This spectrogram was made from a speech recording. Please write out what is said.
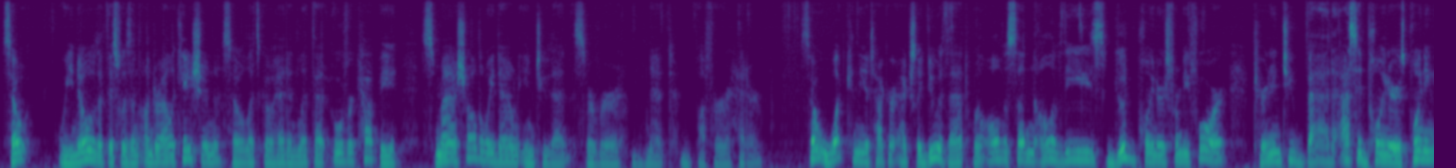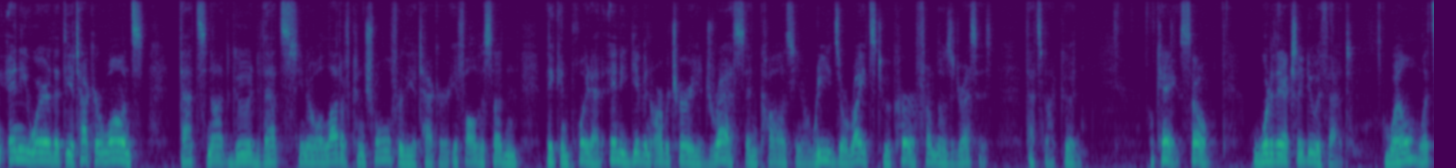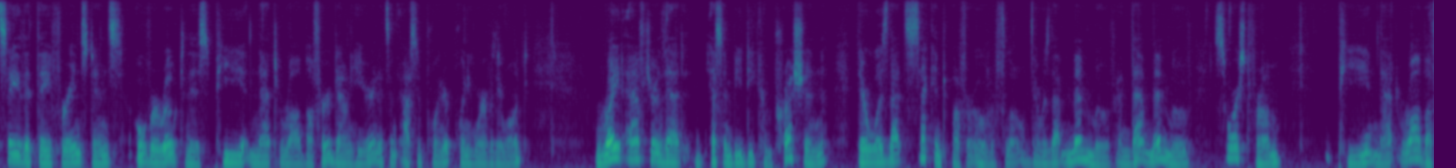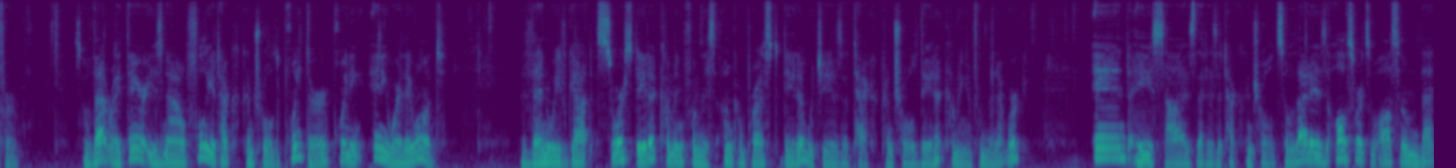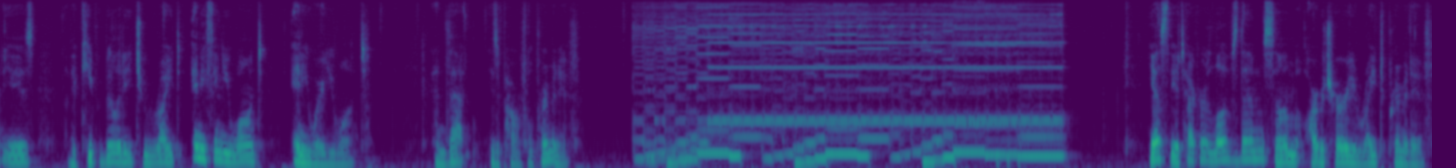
So we know that this was an under allocation, so let's go ahead and let that over copy smash all the way down into that server net buffer header. So what can the attacker actually do with that? Well, all of a sudden, all of these good pointers from before turn into bad acid pointers, pointing anywhere that the attacker wants. That's not good. That's, you know, a lot of control for the attacker if all of a sudden they can point at any given arbitrary address and cause, you know, reads or writes to occur from those addresses. That's not good. Okay, so what do they actually do with that? Well, let's say that they, for instance, overwrote this pnet raw buffer down here, and it's an ACID pointer pointing wherever they want. Right after that SMB decompression, there was that second buffer overflow. There was that mem move, and that mem move sourced from pnet raw buffer. So that right there is now fully attacker controlled pointer pointing anywhere they want. Then we've got source data coming from this uncompressed data, which is attacker controlled data coming in from the network, and a size that is attacker controlled. So that is all sorts of awesome. That is the capability to write anything you want, anywhere you want. And that is a powerful primitive. Yes, the attacker loves them some arbitrary write primitive.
